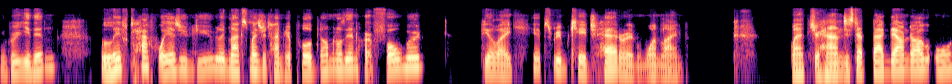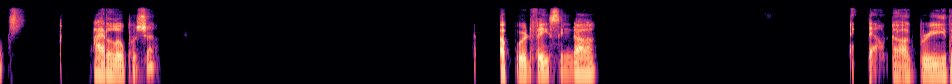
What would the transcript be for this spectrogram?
Breathe in, lift halfway as you do. Really maximize your time here. Pull abdominals in, heart forward. Feel like hips, rib cage, head are in one line. Plant your hands, you step back down dog or hide a low push up. Upward facing dog. Down dog, breathe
